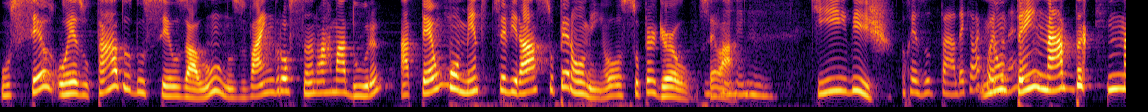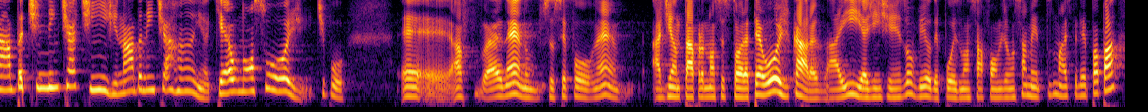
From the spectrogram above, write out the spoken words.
o, seu, o resultado dos seus alunos vai engrossando a armadura até o momento de você virar super-homem ou super-girl, sei lá. Que, bicho, O resultado é aquela coisa, não né? tem nada, nada te, nem te atinge, nada nem te arranha, que é o nosso hoje. Tipo, é, a- a- né, se você for né, adiantar para nossa história até hoje, cara, aí a gente resolveu depois lançar a forma de lançamento e tudo mais, perder papá.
